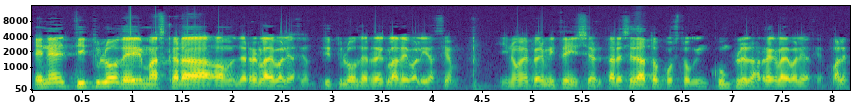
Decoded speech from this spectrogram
en el título de máscara, vamos, de regla de validación. Título de regla de validación. Y no me permite insertar ese dato puesto que incumple la regla de validación, ¿vale?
